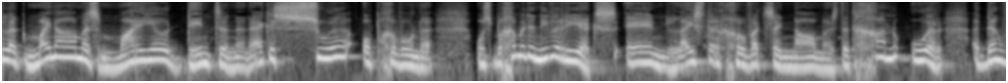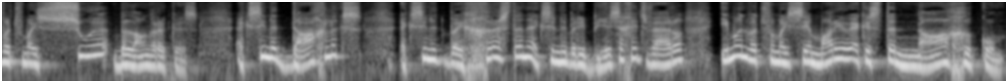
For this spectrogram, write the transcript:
Wonderlik. My naam is Mario Denton en ek is so opgewonde. Ons begin met 'n nuwe reeks en luister gou wat sy naam is. Dit gaan oor 'n ding wat vir my so belangrik is. Ek sien dit daagliks. Ek sien dit by Christene, ek sien dit by die besigheidswêreld. Iemand wat vir my sê, "Mario, ek is te nagekom."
